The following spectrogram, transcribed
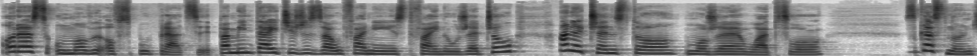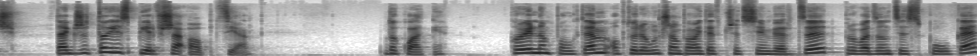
oraz umowy o współpracy. Pamiętajcie, że zaufanie jest fajną rzeczą, ale często może łatwo zgasnąć. Także to jest pierwsza opcja. Dokładnie. Kolejnym punktem, o którym muszą pamiętać przedsiębiorcy prowadzący spółkę,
